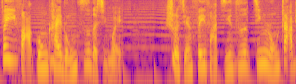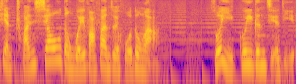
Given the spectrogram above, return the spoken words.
非法公开融资的行为，涉嫌非法集资、金融诈骗、传销等违法犯罪活动啊！所以，归根结底，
